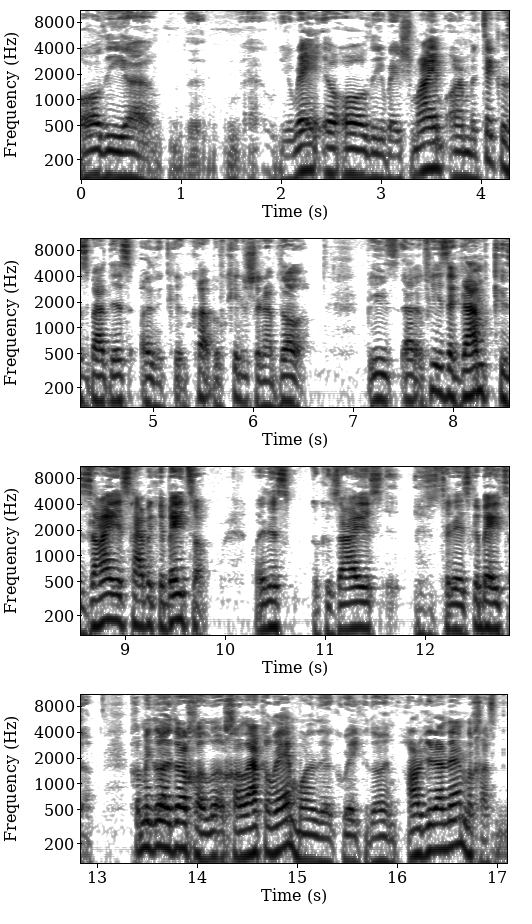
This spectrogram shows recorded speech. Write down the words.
All the, uh, the, the all the Reishmaim are meticulous about this in the cup of Kiddush and Havdalah Uh, if he's a gam kizayis have a kibetza. Like this, kizayis is today's kibetza. One of the great gedolim argued on them. Mechasim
